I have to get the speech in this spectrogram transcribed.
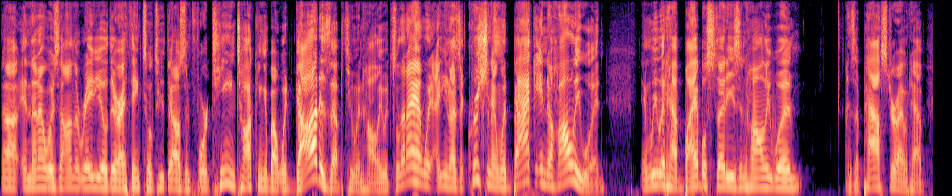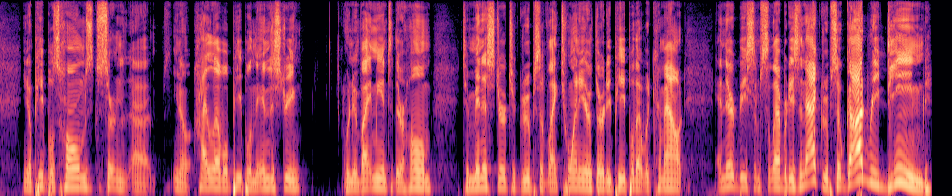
Uh, and then I was on the radio there, I think, till 2014, talking about what God is up to in Hollywood. So then I went, you know, as a Christian, I went back into Hollywood, and we would have Bible studies in Hollywood as a pastor, I would have you know people's homes, certain uh, you know high level people in the industry would invite me into their home to minister to groups of like twenty or thirty people that would come out, and there'd be some celebrities in that group. So God redeemed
